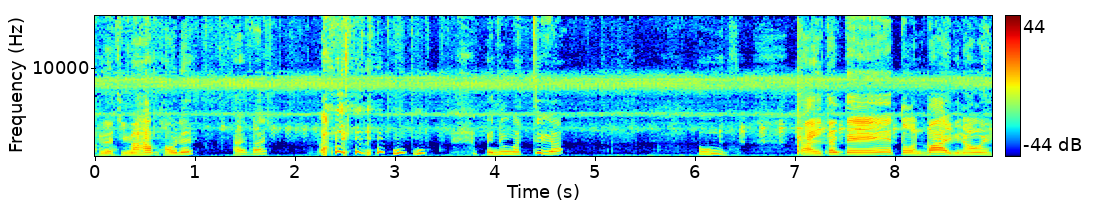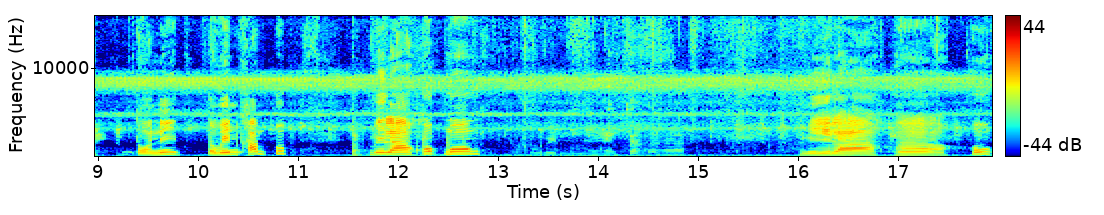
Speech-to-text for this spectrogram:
เพื่อจีมาฮับเขาเด้ไปไปไปนุ่งวัดเชืออู้ไก่ตั้งแต่ตอนบ่ายพี่น้องไงตอนนี้ตะเวนค้ำปุ๊บ เวลาหกโมงเว้นแห้งจ้าเวลาห้าหก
